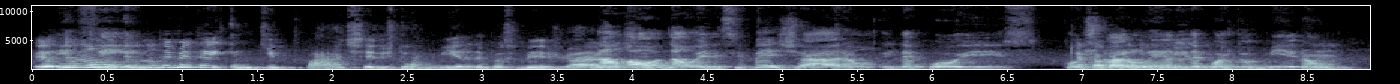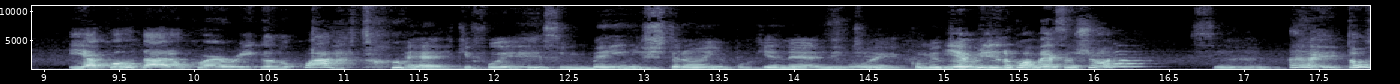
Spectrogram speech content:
Eu, eu não, eu não lembro em que parte, se eles dormiram, depois se beijaram. Não, ó, assim. não, eles se beijaram e depois Acabaram continuaram lendo e depois dormiram Hum. e acordaram com a Regan no quarto. É, que foi, assim, bem estranho, porque, né, a gente Foi. comentou E a menina começa a chorar. Sim. Então,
